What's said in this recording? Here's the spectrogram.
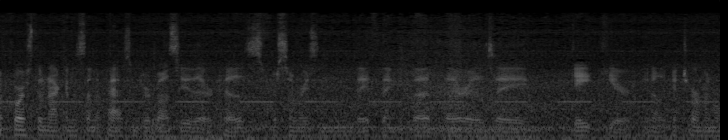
And of course, they're not going to send a passenger bus either, because for some reason they think that there is a gate here, you know, like a terminal.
